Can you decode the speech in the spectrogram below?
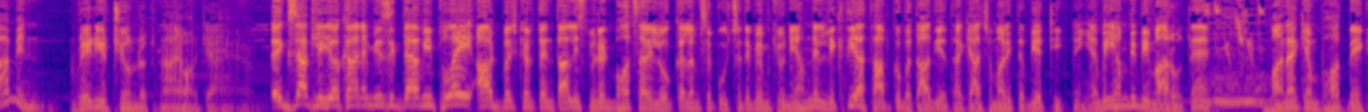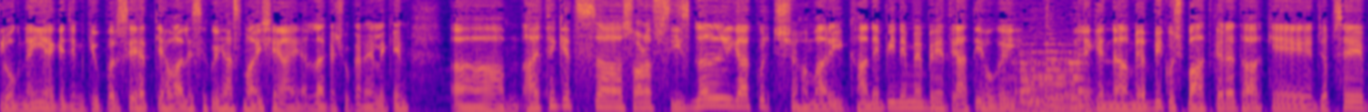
आई मीन रेडियो ट्यून रखना है और क्या है? Exactly your kind of music that we play आठ बजकर तैंतालीस मिनट। बहुत सारे लोग कल हमसे पूछ रहे थे भी, हम क्यों नहीं? हमने लिख दिया था, आपको बता दिया था कि आज हमारी तबीयत ठीक नहीं है। भाई, हम भी बीमार होते हैं। माना कि हम बहुत नेक लोग नहीं है कि जिनके ऊपर सेहत के हवाले से कोई आजमाइशें आए। अल्लाह का शुक्र है, लेकिन I think it's sort of seasonal या कुछ हमारी खाने पीने में बेहतियाती हो गई। लेकिन uh, मैं अभी कुछ बात कर रहा था कि जब से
